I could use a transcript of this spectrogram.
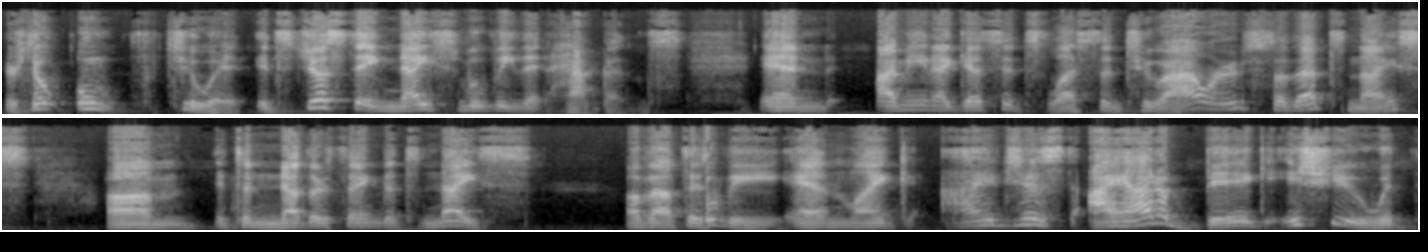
there's no oomph to it. It's just a nice movie that happens. And I mean, I guess it's less than two hours, so that's nice. Um, it's another thing that's nice about this movie. And like, I just I had a big issue with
